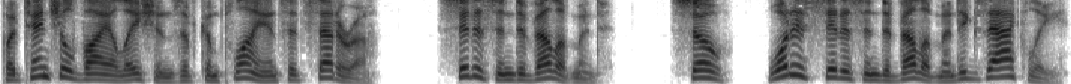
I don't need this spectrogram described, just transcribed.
potential violations of compliance, etc. Citizen development. So, what is citizen development exactly?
